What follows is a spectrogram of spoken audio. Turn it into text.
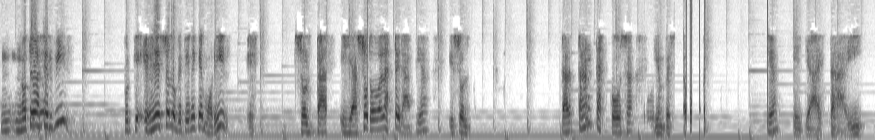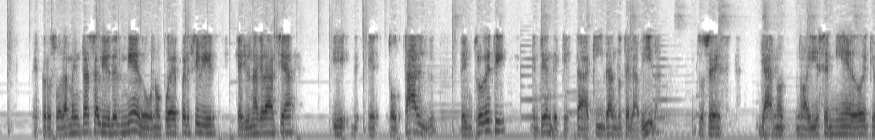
no te va a servir, porque es eso lo que tiene que morir, es soltar y ya son todas las terapias y soltar tantas cosas y empezar a que ya está ahí. Eh, pero solamente al salir del miedo uno puede percibir que hay una gracia y eh, total dentro de ti, ¿me entiendes? Que está aquí dándote la vida. Entonces, ya no, no hay ese miedo de que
